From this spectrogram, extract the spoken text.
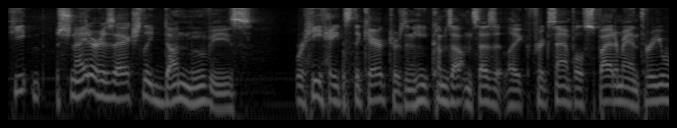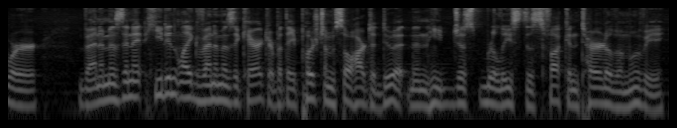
He Schneider has actually done movies where he hates the characters, and he comes out and says it. Like for example, Spider-Man Three, where Venom is in it. He didn't like Venom as a character, but they pushed him so hard to do it, and then he just released this fucking turd of a movie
